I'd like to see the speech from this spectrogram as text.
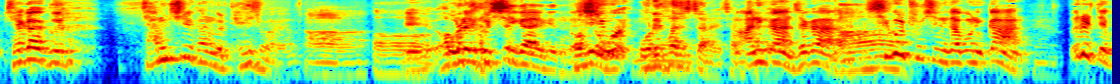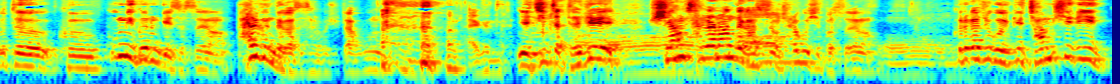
제가 그 잠실 가는 걸 되게 좋아해요. 아. 어, 예, 원래 원래 그 같이 시- 가야겠네 거기 시골- 오- 오래 사셨잖아요. 잠실. 아니, 그러니까 제가 아. 시골 출신이다 보니까 어릴 때부터 그 꿈이 그런 게 있었어요. 밝은 데 가서 살고 싶다고. 밝은 데. 예, 진짜 되게 휘황찬란한 데 가서 좀 살고 싶었어요. 그래가지고 이게 잠실이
